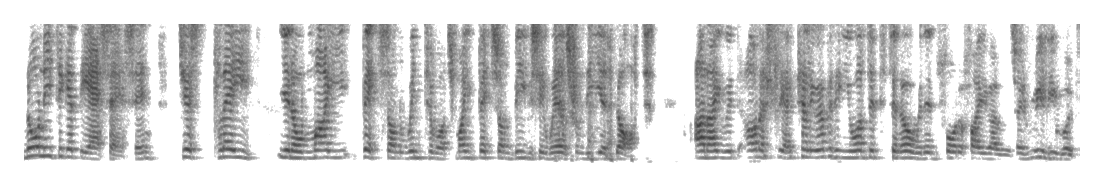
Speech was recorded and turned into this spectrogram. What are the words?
no need to get the ss in just play, you know, my bits on Winter Watch, my bits on BBC Wales from the year dot. And I would honestly, I tell you everything you wanted to know within four or five hours. I really would.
